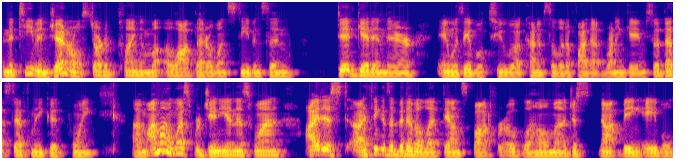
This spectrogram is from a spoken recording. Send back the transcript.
and the team in general started playing a, a lot better once Stevenson did get in there and was able to uh, kind of solidify that running game. So that's definitely a good point. Um, I'm on West Virginia in this one. I just I think it's a bit of a letdown spot for Oklahoma, just not being able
